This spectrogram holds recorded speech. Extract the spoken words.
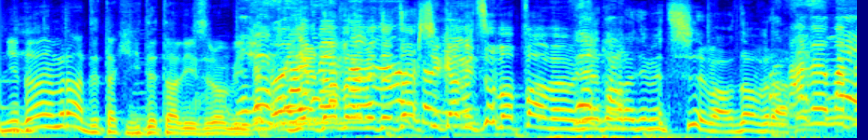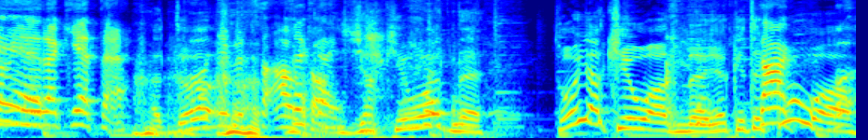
nie dałem rady takich detali zrobić. Nie, ja Nie, dobra, mnie to tak ciekawi, co ma Paweł. Nie, dobra, nie wytrzymał, dobra. Paweł ma pewnie rakietę. A to... Auto. Jakie ładne! To jakie ładne, jakie te Tak, koła!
